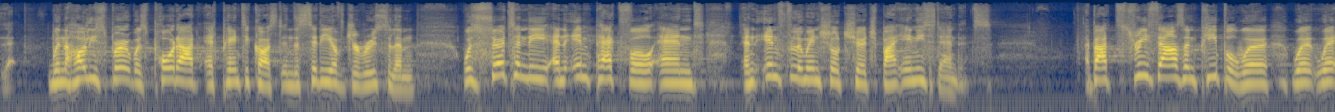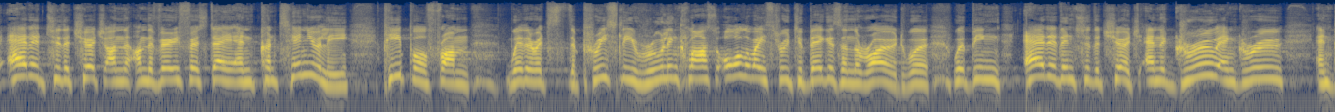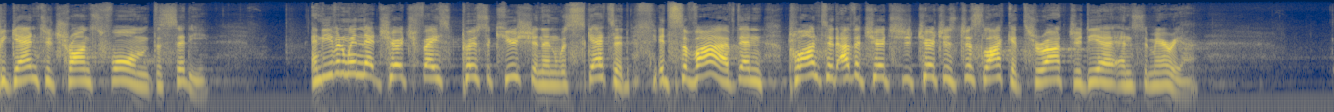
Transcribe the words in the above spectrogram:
when the Holy Spirit was poured out at Pentecost in the city of Jerusalem, was certainly an impactful and an influential church by any standards. About 3,000 people were, were, were added to the church on the, on the very first day, and continually, people from whether it's the priestly ruling class all the way through to beggars in the road were, were being added into the church, and it grew and grew and began to transform the city. And even when that church faced persecution and was scattered, it survived and planted other church, churches just like it throughout Judea and Samaria.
